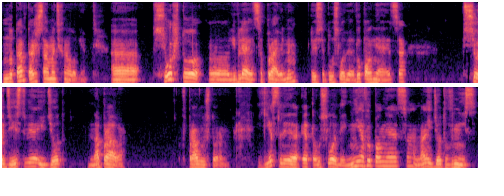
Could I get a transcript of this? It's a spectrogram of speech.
но там та же самая технология. Э, все, что э, является правильным, то есть это условие выполняется, все действие идет направо, в правую сторону. Если это условие не выполняется, она идет вниз.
